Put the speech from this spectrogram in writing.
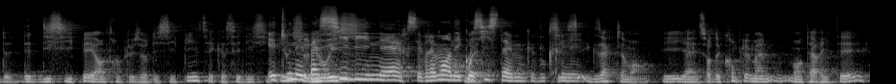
d'être dissipé entre plusieurs disciplines, c'est que ces disciplines Et tout n'est pas si linéaire, c'est vraiment un écosystème que vous créez. Exactement. Et il y a une sorte de complémentarité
